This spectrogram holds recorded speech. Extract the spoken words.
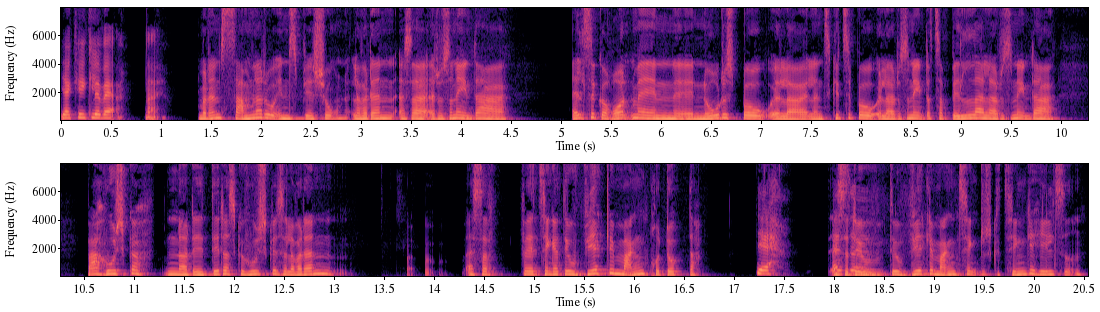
jeg kan ikke lade være. Nej. Hvordan samler du inspiration? Eller hvordan, altså, er du sådan en, der altid går rundt med en øh, notesbog, eller, eller en skitsebog, eller er du sådan en, der tager billeder, eller er du sådan en, der bare husker, når det er det, der skal huskes, eller hvordan... Altså, for jeg tænker, det er jo virkelig mange produkter. Ja. Altså, Altså- det, er jo, det er jo virkelig mange ting, du skal tænke hele tiden.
